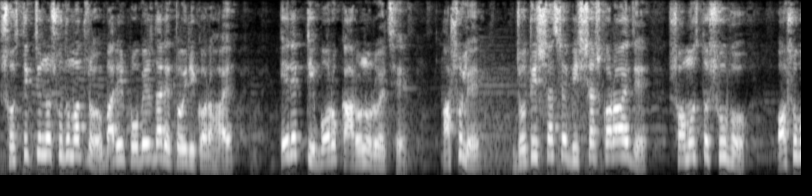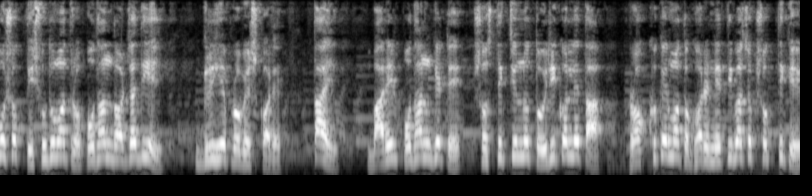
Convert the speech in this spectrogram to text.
স্বস্তিক চিহ্ন শুধুমাত্র বাড়ির প্রবেশদ্বারে তৈরি করা হয়। এর একটি বড় কারণও রয়েছে। আসলে, জ্যোতিষশাস্ত্রে বিশ্বাস করা হয় যে, সমস্ত শুভ, অশুভ শক্তি শুধুমাত্র প্রধান দরজা দিয়েই গৃহে প্রবেশ করে। তাই, বাড়ির প্রধান গেটে স্বস্তিক চিহ্ন তৈরি করলে তা রক্ষকের মতো ঘরে নেতিবাচক শক্তিকে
